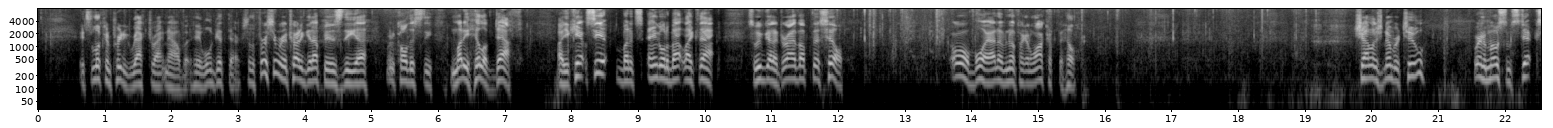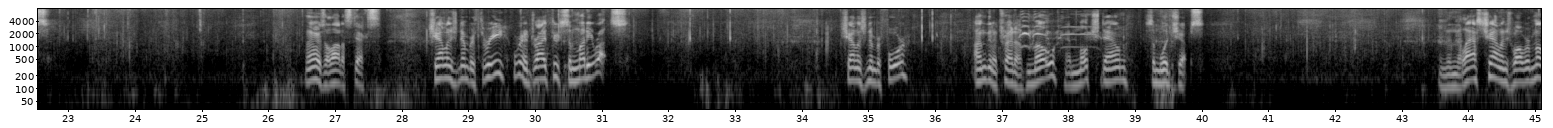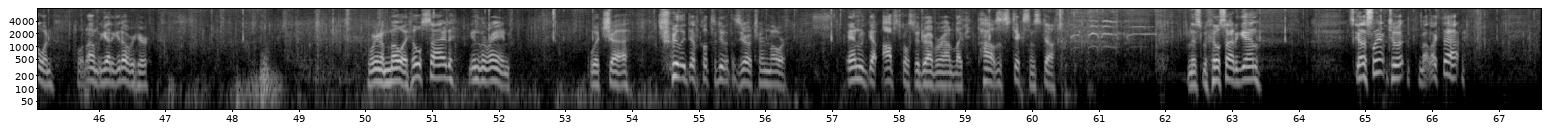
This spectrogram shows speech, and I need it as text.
it's looking pretty wrecked right now, but hey, we'll get there. So the first thing we're going to try to get up is the, uh, we're going to call this the Muddy Hill of Death. Uh, you can't see it, but it's angled about like that. So we've got to drive up this hill. Oh boy, I don't even know if I can walk up the hill. Challenge number two, we're gonna mow some sticks. There's a lot of sticks. Challenge number three, we're gonna drive through some muddy ruts. challenge number four. I'm gonna try to mow and mulch down some wood chips. And then the last challenge while we're mowing, hold on, we gotta get over here. We're gonna mow a hillside in the rain, which uh, it's really difficult to do with a zero turn mower. And we've got obstacles to drive around like piles of sticks and stuff. And this hillside again, it's got a slant to it, about like that.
